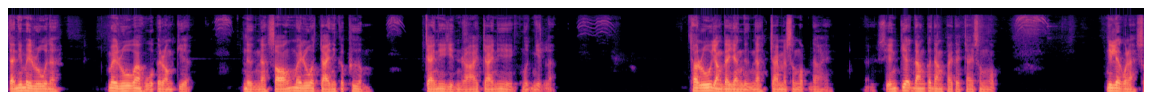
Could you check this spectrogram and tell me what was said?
แต่นี่ไม่รู้นะ ไม่รู้ว่าหัวไปรองเกียหนึ่งนะสองไม่รู้ว่าใจนี่กระเพื่อม ใจนี่ยินร้ายใจนี่หงุดหงิดละ ถ้ารู้อย่างใดอย่างหนึ่งนะใจมันสงบได้ เสียงเกี้ยดังก็ดังไปแต่ใจสงบ นี่เรียกว่าอะไรส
